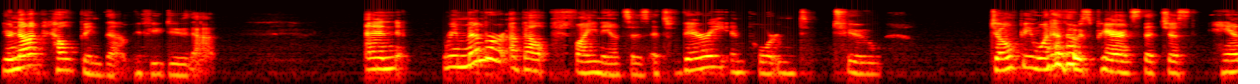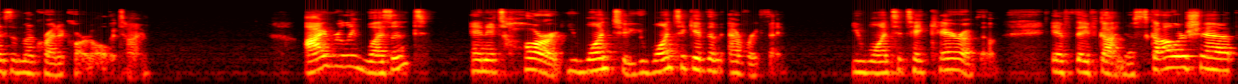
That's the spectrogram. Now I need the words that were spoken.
You're not helping them if you do that. And remember about finances. It's very important to don't be one of those parents that just hands them a credit card all the time. I really wasn't, and it's hard. You want to. You want to give them everything. You want to take care of them. If they've gotten a scholarship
